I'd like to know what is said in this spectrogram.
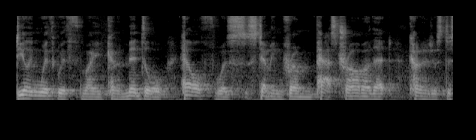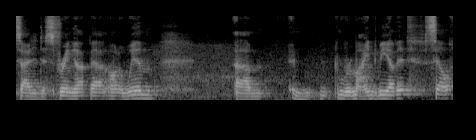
dealing with with my kind of mental health was stemming from past trauma that kind of just decided to spring up out on a whim um, remind me of it self.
